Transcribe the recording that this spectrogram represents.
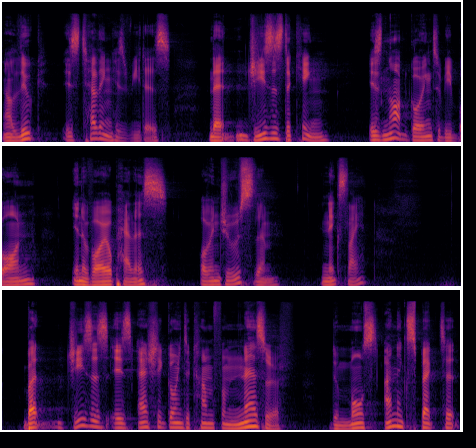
Now, Luke is telling his readers that Jesus the King is not going to be born in a royal palace or in Jerusalem. Next slide. But Jesus is actually going to come from Nazareth, the most unexpected,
